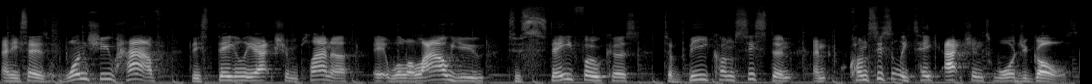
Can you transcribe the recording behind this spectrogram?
And he says, once you have this daily action planner, it will allow you to stay focused, to be consistent, and consistently take action towards your goals.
